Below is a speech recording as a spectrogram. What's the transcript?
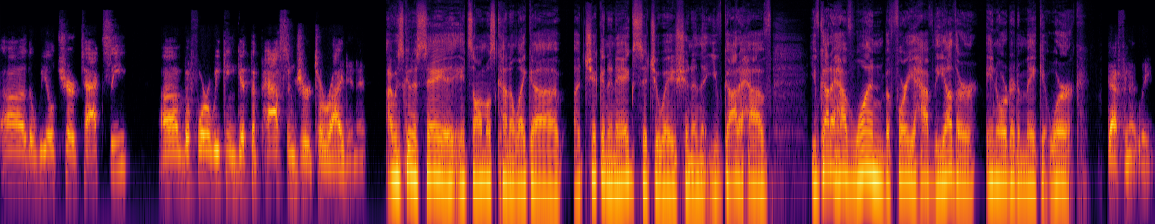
uh, the wheelchair taxi uh, before we can get the passenger to ride in it. I was going to say it's almost kind of like a, a chicken and egg situation, and that you've got to have You've got to have one before you have the other in order to make it work. Definitely.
